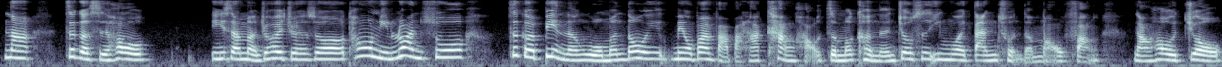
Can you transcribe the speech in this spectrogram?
那这个时候，医生们就会觉得说，通欧你乱说。这个病人我们都没有办法把他看好，怎么可能就是因为单纯的毛房，然后就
